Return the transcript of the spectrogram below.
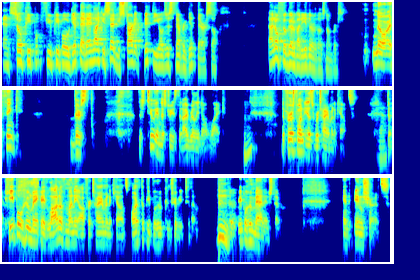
and so people few people will get that and like you said you start at 50 you'll just never get there so i don't feel good about either of those numbers no i think there's there's two industries that i really don't like mm-hmm. the first one is retirement accounts yeah. the people who make a lot of money off retirement accounts aren't the people who contribute to them mm. they're the people who manage them and insurance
